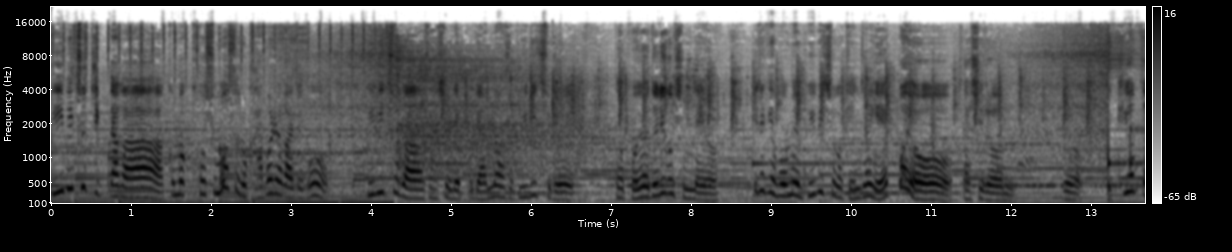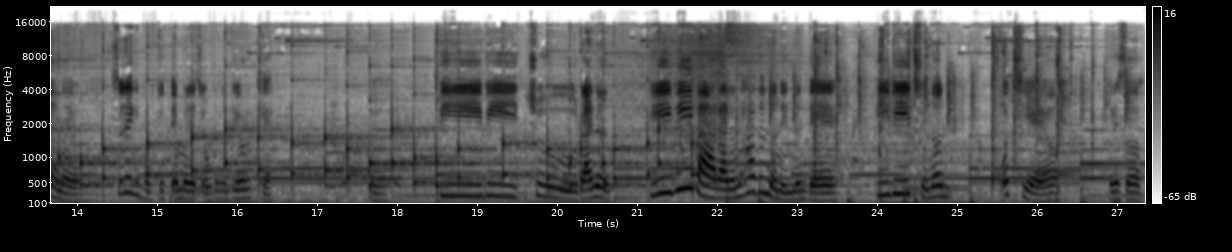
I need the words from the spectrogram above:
비비추 찍다가 그만 코스모스로 가버려가지고, 비비추가 사실 예쁘게 안 나와서 비비추를 더 보여드리고 싶네요. 이렇게 보면 비비추가 굉장히 예뻐요. 사실은. 어, 귀엽잖아요. 쓰레기 봉투 때문에 좀 그런데 요렇게. 어, 비비추라는 비비바라는 하드는 있는데 비비추는 꽃이에요. 그래서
